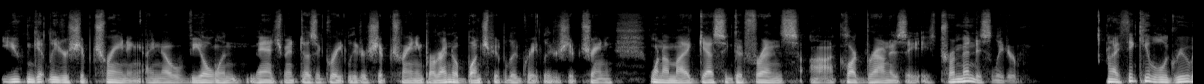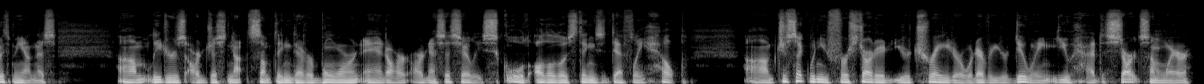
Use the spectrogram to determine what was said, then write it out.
you can get leadership training. I know Violand Management does a great leadership training program. I know a bunch of people do great leadership training. One of my guests and good friends, uh, Clark Brown, is a, a tremendous leader. And I think he will agree with me on this um, leaders are just not something that are born and are, are necessarily schooled, although those things definitely help. Um, just like when you first started your trade or whatever you're doing, you had to start somewhere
